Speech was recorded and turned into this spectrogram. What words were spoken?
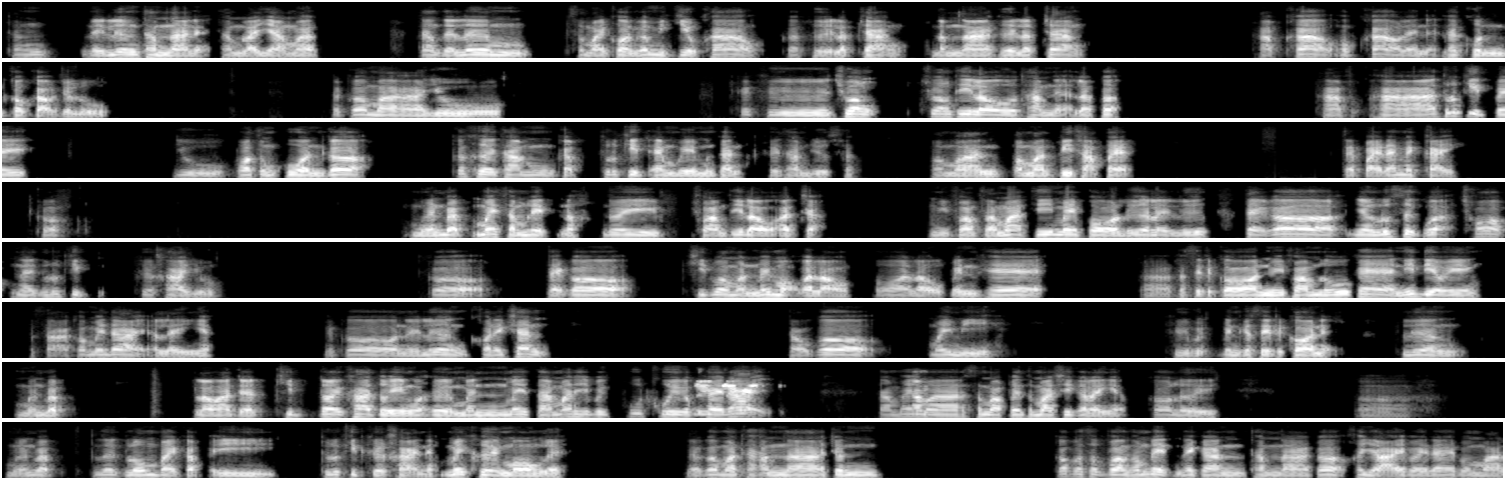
ทั้งในเรื่องทำนาเนี่ยทำหลายอย่างมาก ตั้งแต่เริ่มสมัยก่อนก็มีเกี่ยวข้าว ก็เคยรับจ้างดำนาเคยรับจ้างหับข้าวหอบข้าวอะไรเนี่ย ถ้าคนเก่าๆจะรู้ แล้วก็มาอยู่ ก็คือช่วงช่วงที่เราทำเนี่ยเราก็หาหาธุรกิจไปอยู่พอสมควรก็ก็เคยทำกับธุรกิจ Amway เหมือนกัน เคยทำอยู่สักประมาณประมาณปี38แปด ต่ไปได้ไม่ไกล ก็ เหมือนแบบไม่สำเร็จเนาะด้วยความที่เราอาจจะมีความสามารถที่ไม่พอหรืออะไรหรือ แต่ก็ยังรู้สึกว่าชอบในธุรกิจเครือข่ายอยู่ ก็แต่ก็คิดว่ามันไม่เหมาะกับเรา เพราะว่าเราเป็นแค่เกษตรกรมีความรู้แค่นิดเดียวเอง ภาษาก็ไม่ได้อะไรเงี้ยแล้วก็ในเรื่องคอนเน็ชัน เราก็ไม่มี คือแบบเป็นเกษตรกรเนี่ย เรื่องเหมือนแบบ เราอาจจะคิดด้อยค่าตัวเองว่าเออ มันไม่สามารถที่จะไปพูดคุยกับใครได้ทำให้มาสมัครเป็นสมาชิกอะไรเงี้ยก็เลยเอ่อเหมือนแบบเลิกล้มไปกับไอ้ธุรกิจเครือข่ายเนี่ย ไม่เคยมองเลย แล้วก็มาทำนาจน ก็ประสบความสำเร็จในการทำนาก็ขยายไปได้ประมาณ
